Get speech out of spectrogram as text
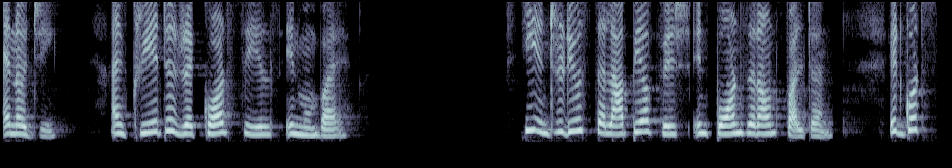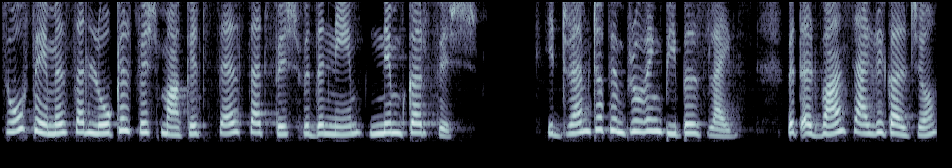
Energee and created record sales in Mumbai. He introduced tilapia fish in ponds around Phaltan. It got so famous that local fish market sells that fish with the name Nimbkar fish. He dreamt of improving people's lives with advanced agriculture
